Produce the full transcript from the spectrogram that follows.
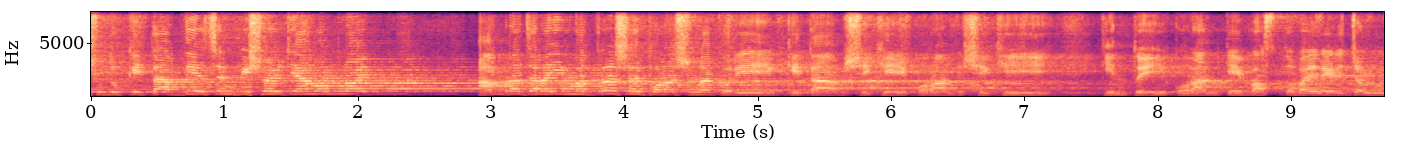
শুধু কিতাব দিয়েছেন, বিষয়টি এমন নয়। আমরা যারা এই মাদ্রাসায় পড়াশোনা করি, কিতাব শিখি, কোরআন শিখি, কিন্তু এই কোরআনকে বাস্তবায়নের জন্য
